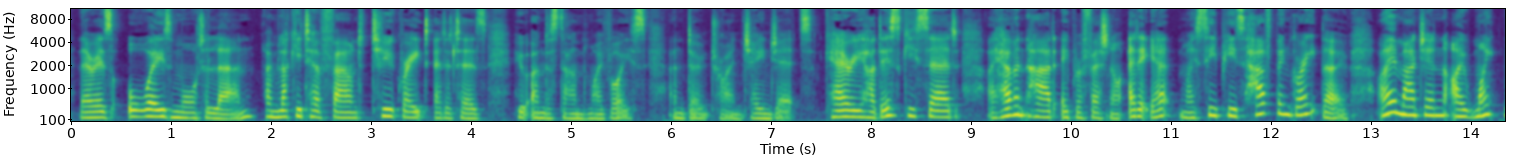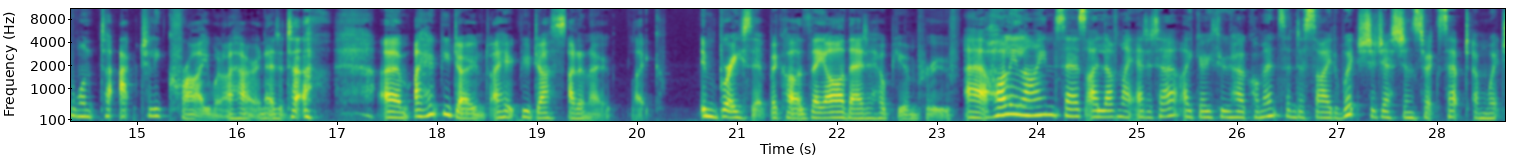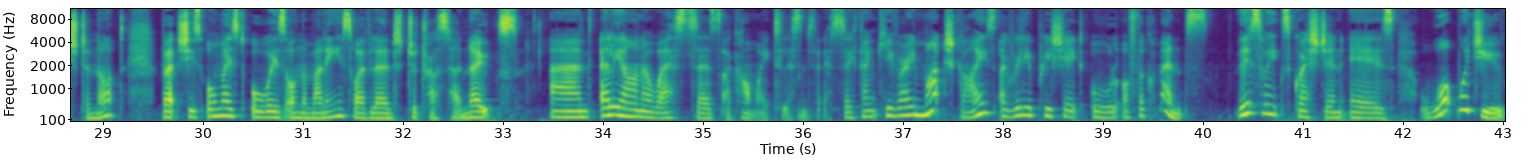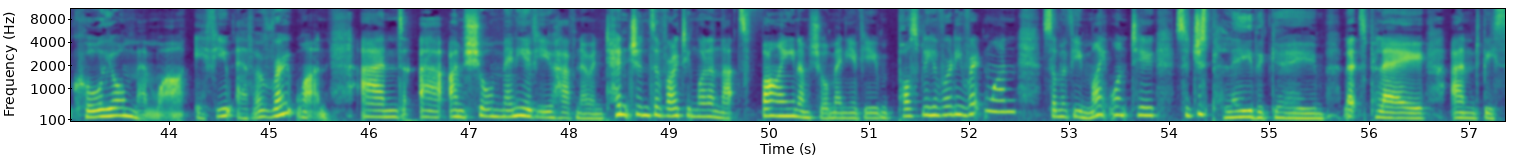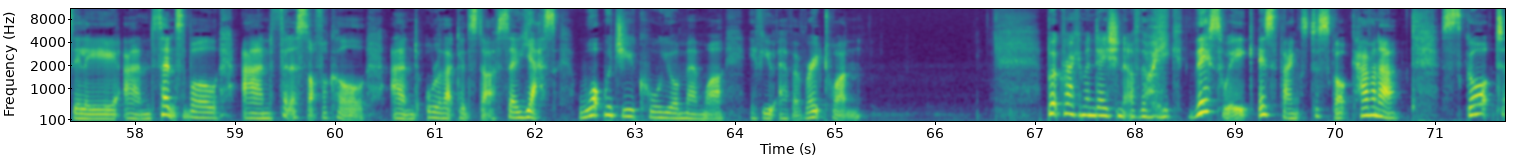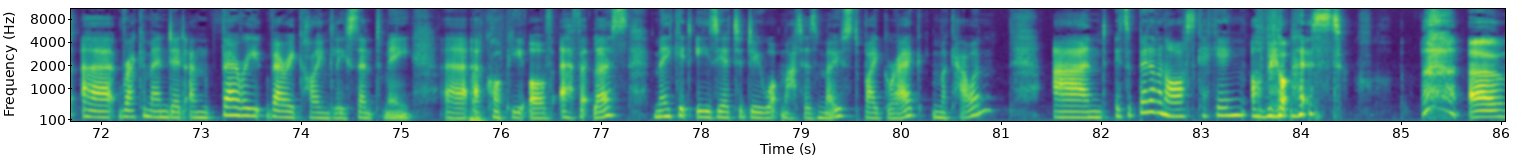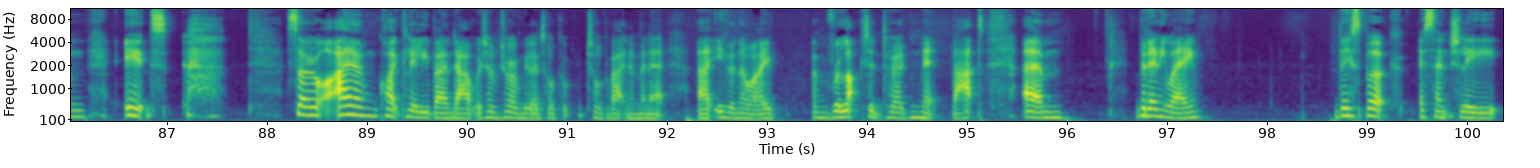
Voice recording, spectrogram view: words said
There is always more to learn. I'm lucky to have found two great editors who understand my voice and don't try and change it. Carrie Hardisky said, I haven't had a professional edit yet. My CPs have been great though. I imagine I might want to actually cry when I hire an editor. um, I hope you don't. I hope you just, I don't know, like embrace it because they are there to help you improve. Uh, Holly Line says, I love my editor. I go through her comments and decide which suggestions to accept and which to not, but she's almost always on the money, so I've learned to trust her notes. And Eliana West says, I can't wait to listen to this. So thank you very much, guys. I really appreciate all of the comments. This week's question is What would you call your memoir if you ever wrote one? And uh, I'm sure many of you have no intentions of writing one, and that's fine. I'm sure many of you possibly have already written one. Some of you might want to. So just play the game. Let's play and be silly and sensible and philosophical and all of that good stuff. So, yes, what would you call your memoir if you ever wrote one? Book recommendation of the week this week is thanks to Scott Kavanagh. Scott uh, recommended and very, very kindly sent me uh, a copy of Effortless Make It Easier to Do What Matters Most by Greg McKeown. And it's a bit of an ass kicking, I'll be honest. um, it. So I am quite clearly burned out, which I'm sure I'm going to talk talk about in a minute, uh, even though I am reluctant to admit that. Um, but anyway, this book essentially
